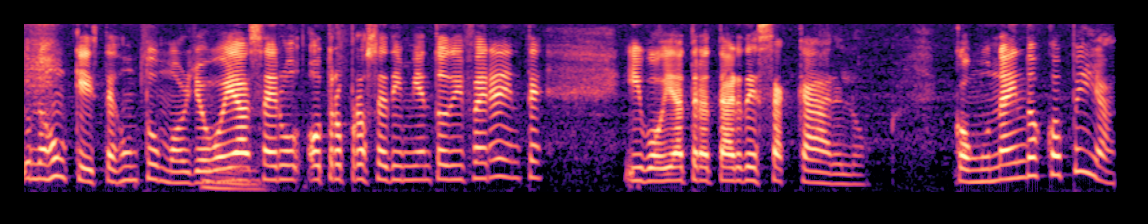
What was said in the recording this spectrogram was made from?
no es un quiste, es un tumor. Yo voy a mm. hacer otro procedimiento diferente y voy a tratar de sacarlo con una endoscopía.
